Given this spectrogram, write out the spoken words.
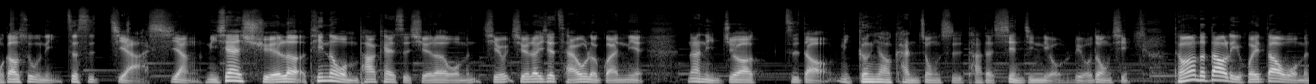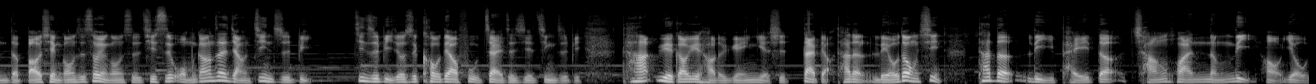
我告诉你，这是假象。你现在学了，听了我们 podcast，学了我们学学了一些财务的观念，那你就要知道，你更要看重是它的现金流流动性。同样的道理，回到我们的保险公司、寿险公司，其实我们刚刚在讲净值比。净值比就是扣掉负债这些净值比，它越高越好的原因也是代表它的流动性，它的理赔的偿还能力哦有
